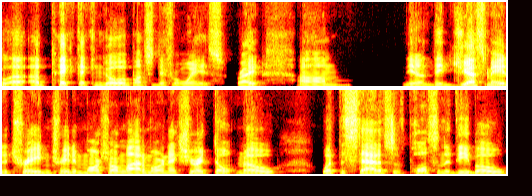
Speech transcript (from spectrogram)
a, a, pick that can go a bunch of different ways, right? Um, you know, they just made a trade and traded Marshon Lattimore next year. I don't know what the status of Paulson Adebo,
